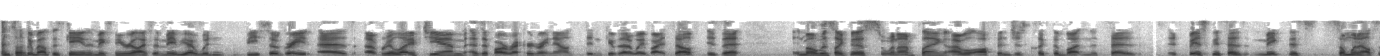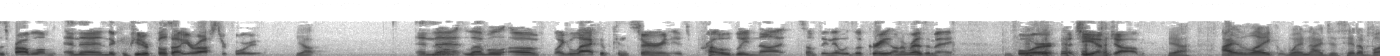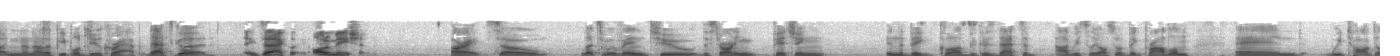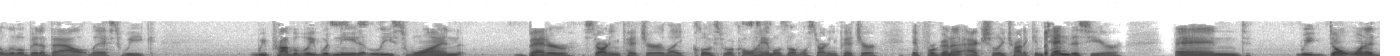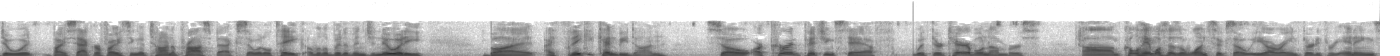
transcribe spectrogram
And something about this game that makes me realize that maybe I wouldn't be so great as a real life GM, as if our record right now didn't give that away by itself, is that in moments like this, when I'm playing, I will often just click the button that says, it basically says, make this someone else's problem, and then the computer fills out your roster for you. Yep. And that level of like lack of concern is probably not something that would look great on a resume for a GM job. Yeah. I like when I just hit a button and other people do crap. That's good. Exactly. Automation. All right, so let's move into the starting pitching in the big club because that's a, obviously also a big problem. And we talked a little bit about last week. We probably would need at least one better starting pitcher, like close to a Cole Hamels level starting pitcher, if we're going to actually try to contend this year. And we don't want to do it by sacrificing a ton of prospects. So it'll take a little bit of ingenuity, but I think it can be done. So our current pitching staff, with their terrible numbers, um, Cole Hamels has a 1.60 ERA in 33 innings,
